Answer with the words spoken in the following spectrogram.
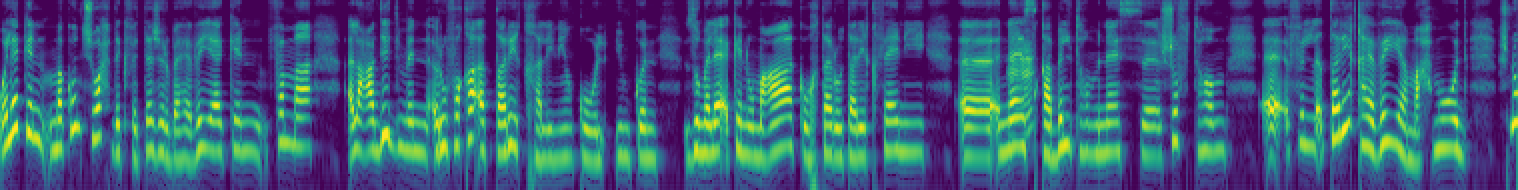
ولكن ما كنتش وحدك في التجربة هذه كان فما العديد من رفقاء الطريق خليني نقول. يمكن زملاء كانوا معاك واختاروا طريق ثاني آه، ناس قابلتهم ناس شفتهم. في الطريق هذه محمود شنو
